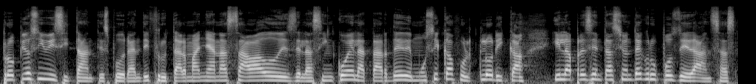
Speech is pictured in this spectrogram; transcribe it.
propios y visitantes podrán disfrutar mañana sábado desde las 5 de la tarde de música folclórica y la presentación de grupos de danzas.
